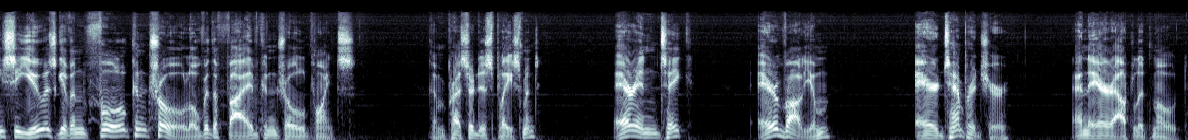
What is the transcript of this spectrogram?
ACU is given full control over the five control points. Compressor displacement, air intake, air volume, air temperature, and air outlet mode.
